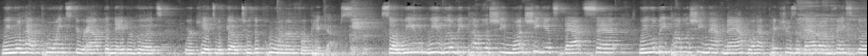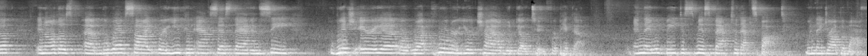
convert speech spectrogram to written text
We will have points throughout the neighborhoods where kids would go to the corner for pickups. So we, we will be publishing, once she gets that set, we will be publishing that map. We'll have pictures of that on Facebook and all those, um, the website where you can access that and see which area or what corner your child would go to for pickup. And they would be dismissed back to that spot when they drop them off.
